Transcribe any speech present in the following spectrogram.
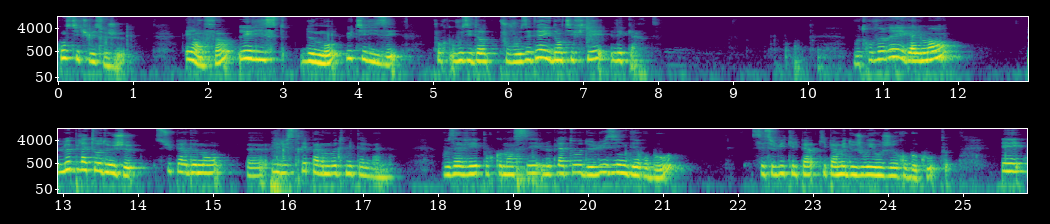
constituer ce jeu, et enfin, les listes de mots utilisés pour vous, vous aider à identifier les cartes. Vous trouverez également le plateau de jeu, superbement euh, illustré par Maud Mittelman. Vous avez pour commencer le plateau de l'usine des robots. C'est celui qui, qui, permet de jouer au jeu Robocoupe. Et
